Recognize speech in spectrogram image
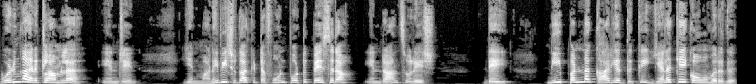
ஒழுங்கா இருக்கலாம்ல? என்றேன். என் மனைவி சுதா கிட்ட ஃபோன் போட்டு பேசுடா என்றான் சுரேஷ். டேய் நீ பண்ண காரியத்துக்கு எனக்கே கோபம் வருது.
